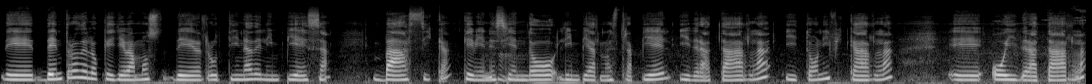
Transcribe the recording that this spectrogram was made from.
de, dentro de lo que llevamos de rutina de limpieza básica, que viene siendo limpiar nuestra piel, hidratarla y tonificarla eh, o hidratarla.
